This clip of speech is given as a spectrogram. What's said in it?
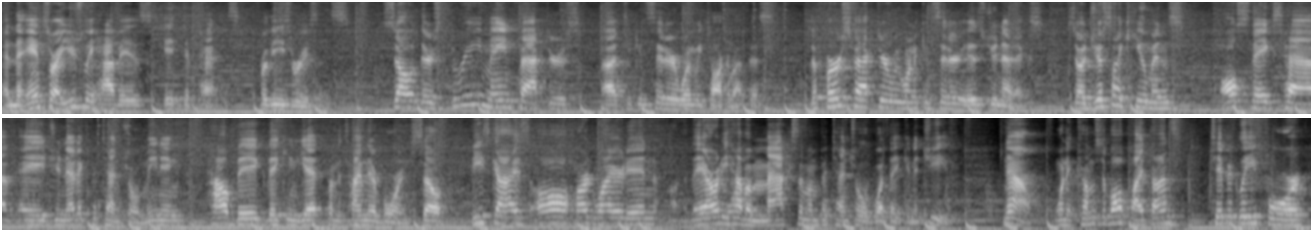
And the answer I usually have is it depends for these reasons. So there's three main factors uh, to consider when we talk about this. The first factor we want to consider is genetics. So just like humans, all snakes have a genetic potential, meaning how big they can get from the time they're born. So these guys all hardwired in, they already have a maximum potential of what they can achieve. Now, when it comes to ball pythons, typically for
